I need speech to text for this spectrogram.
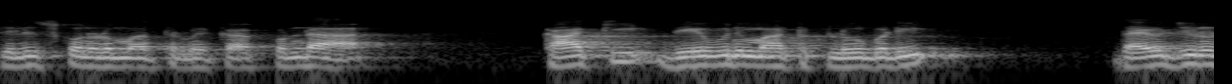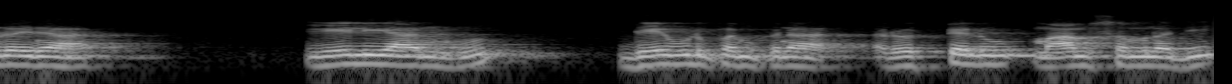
తెలుసుకొనడం మాత్రమే కాకుండా కాకి దేవుని మాటకు లోబడి దైవజనుడైన ఏలియాను దేవుడు పంపిన రొట్టెలు మాంసమునది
